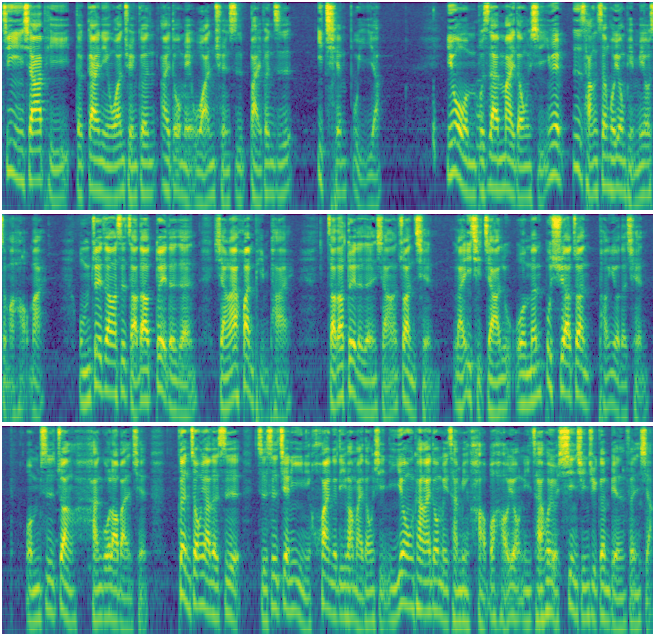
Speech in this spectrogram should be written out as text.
经营虾皮的概念完全跟爱多美完全是百分之一千不一样。因为我们不是在卖东西，因为日常生活用品没有什么好卖。我们最重要是找到对的人，想要换品牌，找到对的人想要赚钱。来一起加入，我们不需要赚朋友的钱，我们是赚韩国老板的钱。更重要的是，只是建议你换个地方买东西，你用用看爱多美产品好不好用，你才会有信心去跟别人分享。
